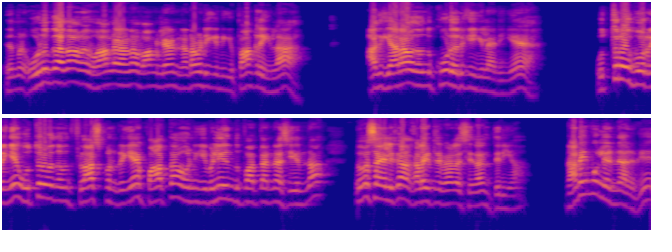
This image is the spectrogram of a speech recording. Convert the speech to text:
இந்த மாதிரி ஒழுங்காக தான் அவன் வாங்கலானா வாங்கலான்னு நடவடிக்கை நீங்கள் பார்க்குறீங்களா? அதுக்கு யாராவது வந்து கூட இருக்கீங்களா நீங்கள் உத்தரவு போடுறீங்க உத்தரவு வந்து ஃப்ளாஷ் பண்ணுறீங்க பார்த்தா நீங்கள் வெளியே இருந்து பார்த்தா என்ன செய்யணும்னா விவசாயிகளுக்காக கலெக்டர் வேலை செய்யறான்னு தெரியும். நடைமுறையில் என்ன இருக்குது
